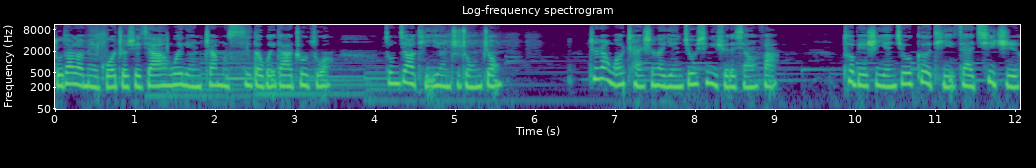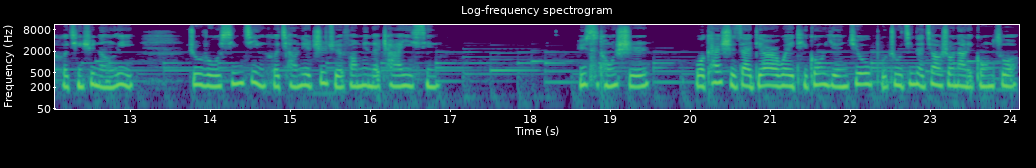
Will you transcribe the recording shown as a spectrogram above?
读到了美国哲学家威廉·詹姆斯的伟大著作《宗教体验之种种》，这让我产生了研究心理学的想法，特别是研究个体在气质和情绪能力，诸如心境和强烈知觉方面的差异性。与此同时，我开始在第二位提供研究补助金的教授那里工作，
